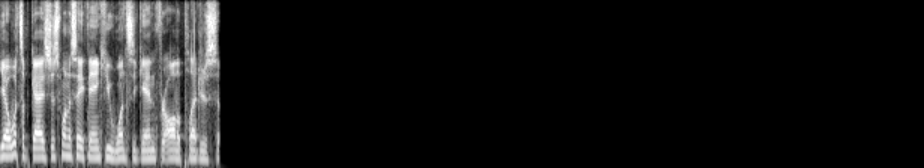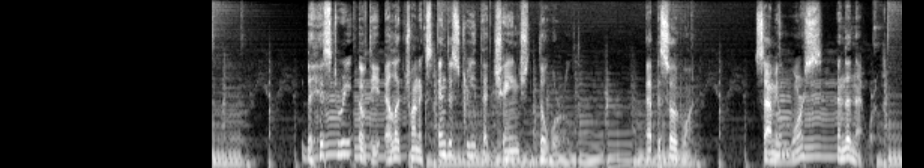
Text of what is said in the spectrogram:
Yo, what's up, guys? Just want to say thank you once again for all the pledges. So The history of the electronics industry that changed the world. Episode 1 Samuel Morse and the Network.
